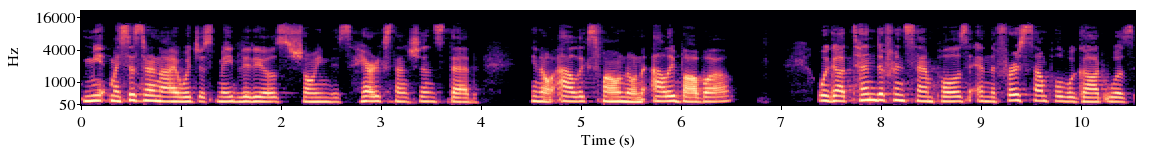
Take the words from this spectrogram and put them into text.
me, my sister and I would just made videos showing these hair extensions that, you know, Alex found on Alibaba. We got 10 different samples and the first sample we got was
